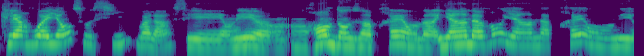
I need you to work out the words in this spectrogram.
clairvoyance aussi, voilà, c'est on est on, rentre dans un après, on a il y a un avant, il y a un après, on est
